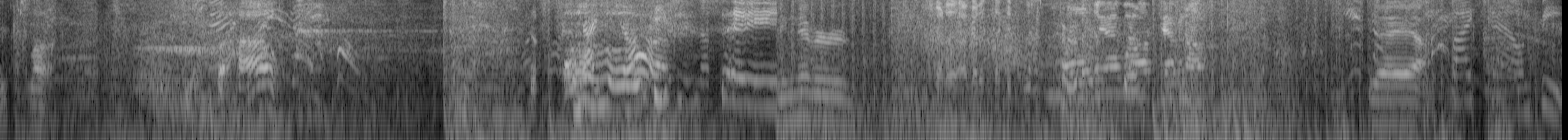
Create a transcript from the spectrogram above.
ace. Nice. But how? oh, he's insane. We never. I got a, I got a second whisper. Oh, they have it off. They have it off. Yeah, yeah, yeah. Spike down B.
